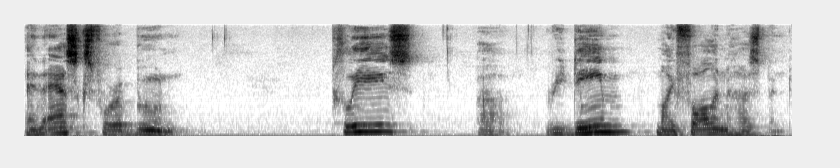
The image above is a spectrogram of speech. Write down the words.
and asks for a boon. Please uh, redeem my fallen husband.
